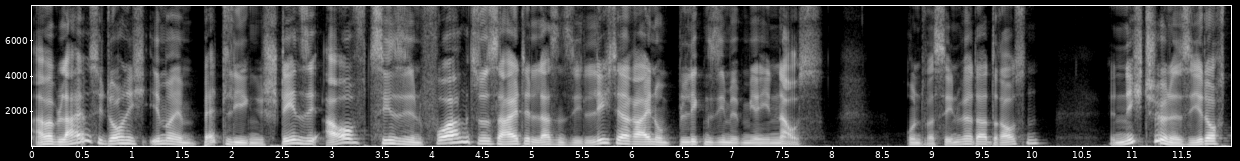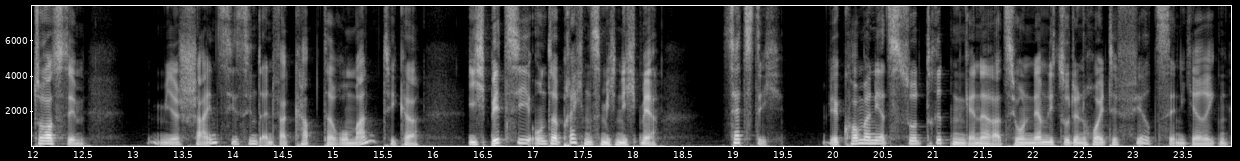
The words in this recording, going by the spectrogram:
Aber bleiben Sie doch nicht immer im Bett liegen. Stehen Sie auf, ziehen Sie den Vorhang zur Seite, lassen Sie Licht herein und blicken Sie mit mir hinaus. Und was sehen wir da draußen? Nicht Schönes, jedoch trotzdem. Mir scheint, Sie sind ein verkappter Romantiker. Ich bitt Sie, unterbrechen's mich nicht mehr. Setz dich. Wir kommen jetzt zur dritten Generation, nämlich zu den heute 14-Jährigen.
